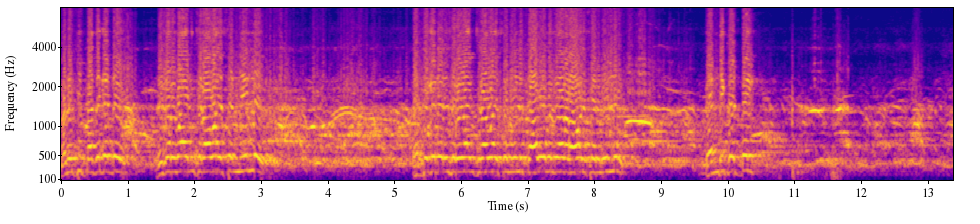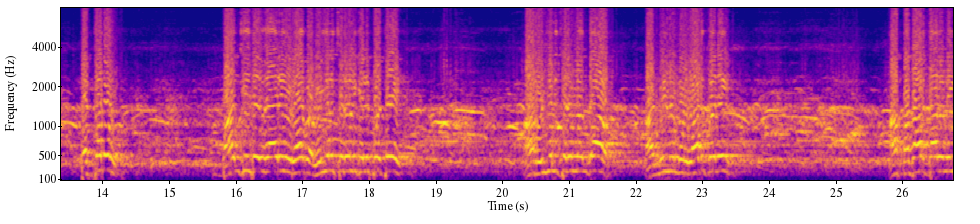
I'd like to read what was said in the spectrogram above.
మనకి పెద్దగడ్డ రిజర్వాయర్ నుంచి రావాల్సిన నీళ్ళు పెద్దగడ్డ రిజర్వాయర్ నుంచి రావాల్సిన నీళ్ళు కాలువల ద్వారా రావాల్సిన నీళ్ళు గండి కొట్టి. పెద్దలు బాంజీదేవి గారి రేప రొయ్యల చెరువులకు వెళ్ళిపోతే ఆ రొయ్యల చెరువులంతా ఆ నీళ్ళు మనం వాడుకొని ఆ పదార్థాలని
